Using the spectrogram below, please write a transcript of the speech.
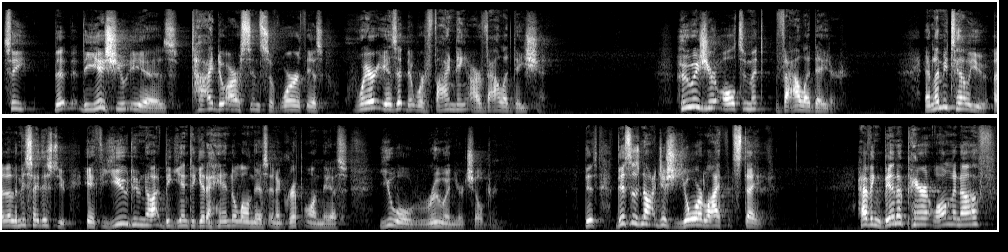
See, the, the issue is tied to our sense of worth is where is it that we're finding our validation? Who is your ultimate validator? And let me tell you, uh, let me say this to you. If you do not begin to get a handle on this and a grip on this, you will ruin your children. This, this is not just your life at stake. Having been a parent long enough,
